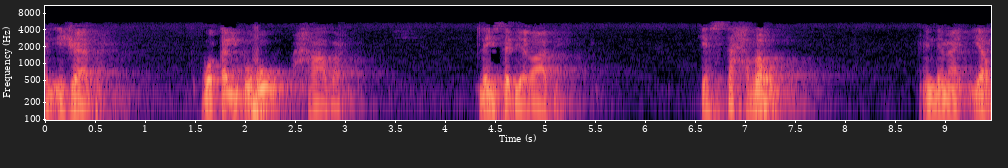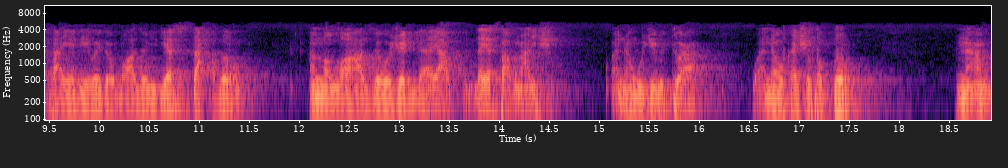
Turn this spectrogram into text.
الإجابة وقلبه حاضر ليس بغافل يستحضر. عندما يرفع يديه ويدعو الله عز وجل يستحضر أن الله عز وجل لا لا يستعظم عليه شيء وأنه مجيب الدعاء وأنه كاشف الضر. نعم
